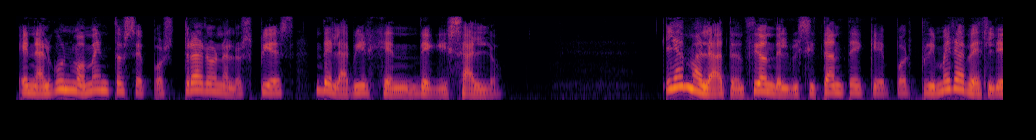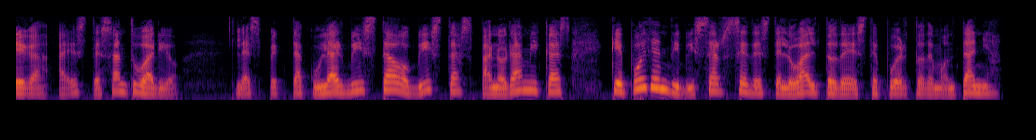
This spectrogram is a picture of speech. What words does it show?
en algún momento se postraron a los pies de la Virgen de Guisallo. Llama la atención del visitante que por primera vez llega a este santuario la espectacular vista o vistas panorámicas que pueden divisarse desde lo alto de este puerto de montaña.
